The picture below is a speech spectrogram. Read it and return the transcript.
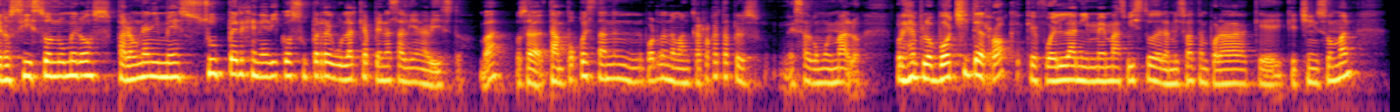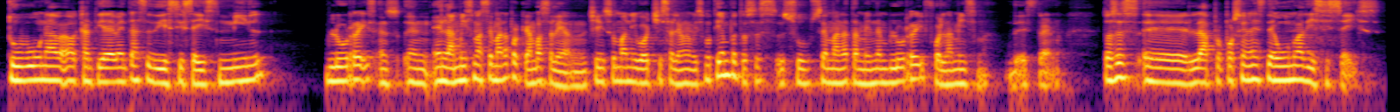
pero sí son números para un anime súper genérico, súper regular que apenas alguien ha visto, ¿va? O sea, tampoco están en el borde de la bancarrota, pero es, algo muy malo. Por ejemplo, Bochi the Rock, que fue el anime más visto de la misma temporada que, que Chainsaw Man, tuvo una cantidad de ventas de 16 mil Blu-rays en, la misma semana, porque ambas salían. Chainsaw Man y Bochi salieron al mismo tiempo, entonces su semana también en Blu-ray fue la misma de estreno. Entonces, eh, la proporción es de 1 a 16.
